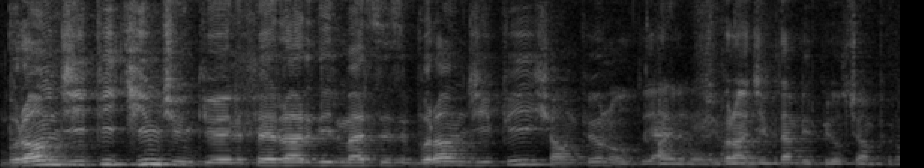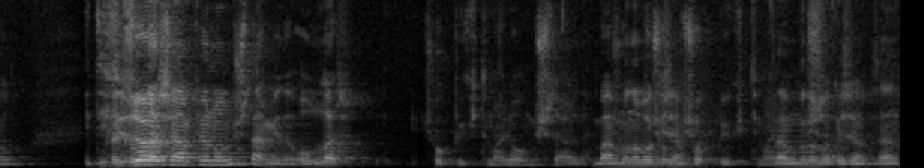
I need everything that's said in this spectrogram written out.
Brown GP kim çünkü yani Ferrari değil Mercedes Brown GP şampiyon oldu. Yani. Brown GP'den bir pilot şampiyon oldu. E, Takımlar Difüzör şampiyon olmuşlar mıydı? Oldular. Çok büyük ihtimalle olmuşlardı. Ben buna Çok- bakacağım. Çok, çok büyük ihtimalle Ben buna bakacağım sen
